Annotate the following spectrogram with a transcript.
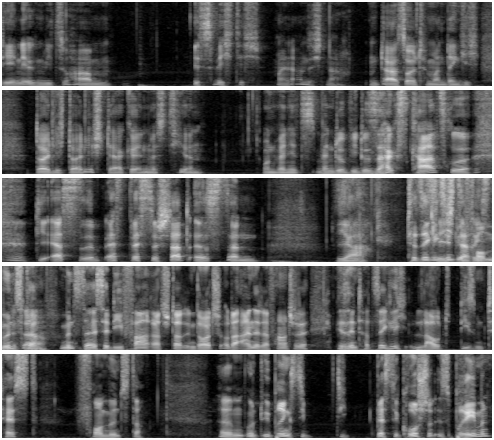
den irgendwie zu haben, ist wichtig, meiner Ansicht nach. Und da sollte man, denke ich, deutlich, deutlich stärker investieren. Und wenn jetzt, wenn du, wie du sagst, Karlsruhe die erste, erstbeste Stadt ist, dann ja. Tatsächlich sind wir vor Münster. Münster ist ja die Fahrradstadt in Deutschland oder eine der Fahrradstädte. Wir ja. sind tatsächlich laut diesem Test vor Münster. Ähm, und übrigens, die, beste Großstadt ist Bremen.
